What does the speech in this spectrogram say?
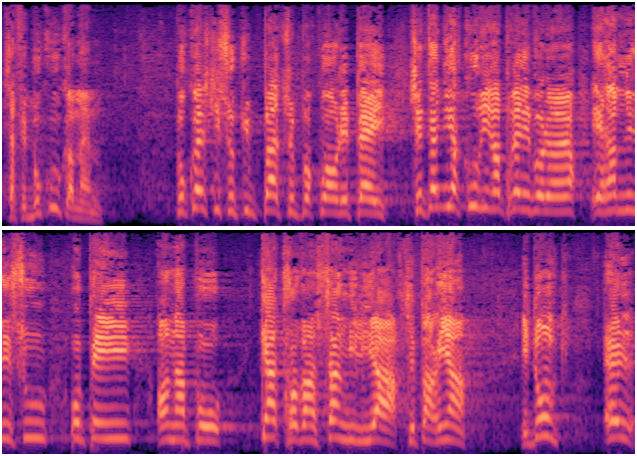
Ça fait beaucoup quand même. Pourquoi est-ce qu'ils ne s'occupent pas de ce pourquoi on les paye? C'est-à-dire courir après les voleurs et ramener les sous au pays en impôts. 85 milliards, c'est pas rien. Et donc, elle,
